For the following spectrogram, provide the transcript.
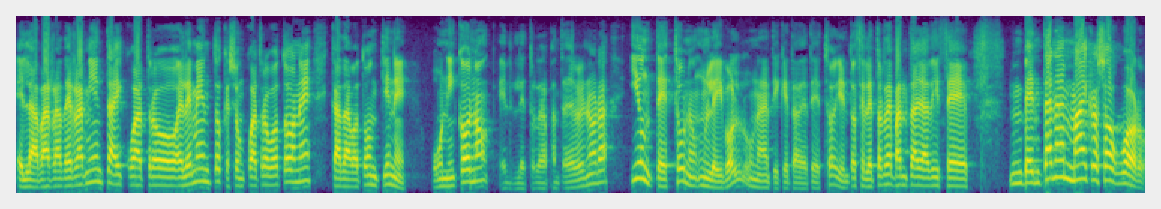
En la barra de herramientas hay cuatro elementos que son cuatro botones, cada botón tiene un icono, el lector de la pantalla de Leonora, y un texto, un, label, una etiqueta de texto. Y entonces el lector de pantalla dice Ventana en Microsoft Word,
